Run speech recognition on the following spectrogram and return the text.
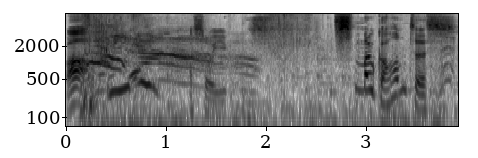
Ah! I saw you. Smokahontas!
